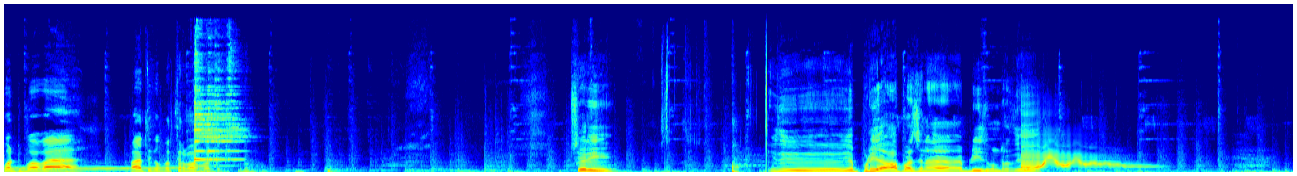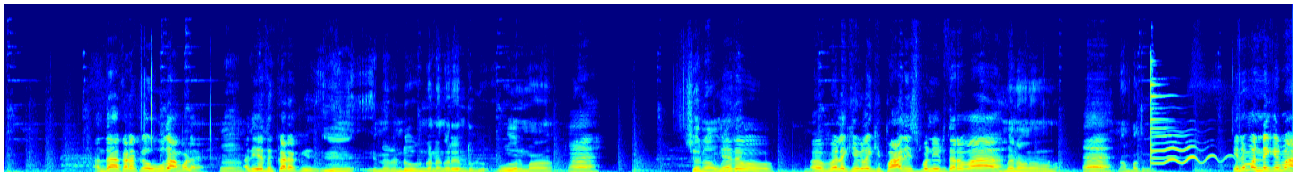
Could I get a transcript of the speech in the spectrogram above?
போட்டு போவா. பார்த்துக்க பத்திரமா பார்த்துக்க சரி. இது எப்படி ஆப்பாச்சுன்னா எப்படி இது பண்ணுறது அந்த கிடக்கு ஊதாங்கொலை. அது எதுக்கு கிடக்கு? இன்னும் ரெண்டு பக்கம் கண்ணங்கரேன்னு இருக்கு. ஊதணுமா? சரி நான் ஏதோ அஹ், விளக்கி விளக்கி பாலிஷ் பண்ணிட்டு தரவா? வேணாம் வேணாம் நான் பார்த்துக்கிறேன் என்னமா இன்னைக்குமா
